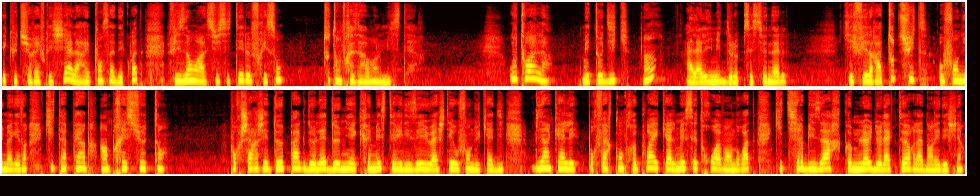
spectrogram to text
Et que tu réfléchis à la réponse adéquate visant à susciter le frisson tout en préservant le mystère. Ou toi, là, méthodique, hein À la limite de l'obsessionnel, qui filera tout de suite au fond du magasin, quitte à perdre un précieux temps pour charger deux packs de lait demi-écrémé stérilisé UHT au fond du caddie, bien calé, pour faire contrepoids et calmer ces trous avant droite qui tirent bizarre comme l'œil de l'acteur là dans les déchiens.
